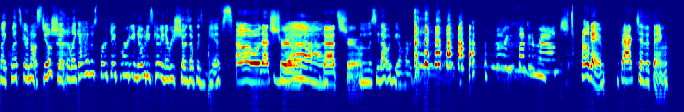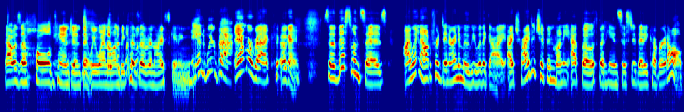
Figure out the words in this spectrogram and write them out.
Like let's go, not steal shit, but like I have this birthday party and nobody's coming. Everybody shows up with gifts. Oh, that's true. Yeah. That's true. Ooh, see, that would be a hard. One. like, are you fucking around? Okay, back to the thing. That was a whole Tangent. tangent that we went on because of an ice skating And we're back. And we're back. Okay. So this one says I went out for dinner and a movie with a guy. I tried to chip in money at both, but he insisted that he cover it all.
